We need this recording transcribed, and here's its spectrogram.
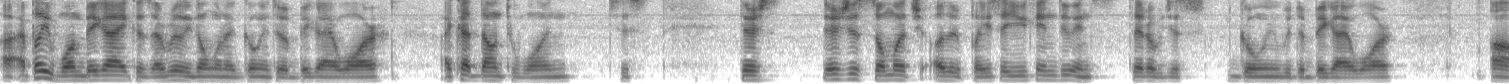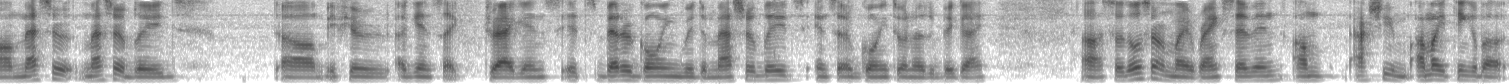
Uh, I play one Big Eye because I really don't want to go into a Big Eye war. I cut down to one. Just there's there's just so much other plays that you can do instead of just going with the Big Eye war. Um, Master Master Blades um, if you're against like dragons, it's better going with the master blades instead of going to another big eye. Uh, so those are my rank seven. I'm actually, I might think about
